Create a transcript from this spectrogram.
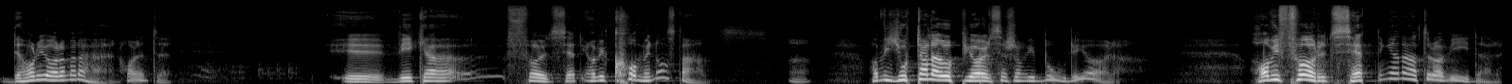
det har att göra med det här, har det inte? Eh, vilka förutsättningar? Har vi kommit någonstans? Har vi gjort alla uppgörelser som vi borde göra? Har vi förutsättningarna att dra vidare?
